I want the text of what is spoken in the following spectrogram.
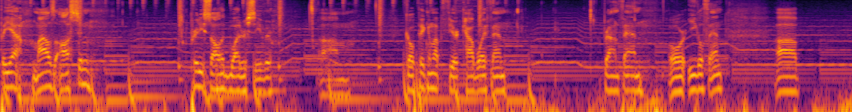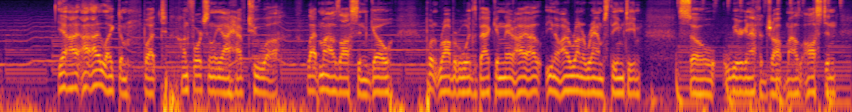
but yeah, Miles Austin, pretty solid wide receiver. Um, go pick him up if you're a Cowboy fan, Brown fan, or Eagle fan. Uh, yeah, I, I, liked him, but unfortunately, I have to uh, let Miles Austin go. Put Robert Woods back in there. I, I, you know, I run a Rams theme team, so we're gonna have to drop Miles Austin.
